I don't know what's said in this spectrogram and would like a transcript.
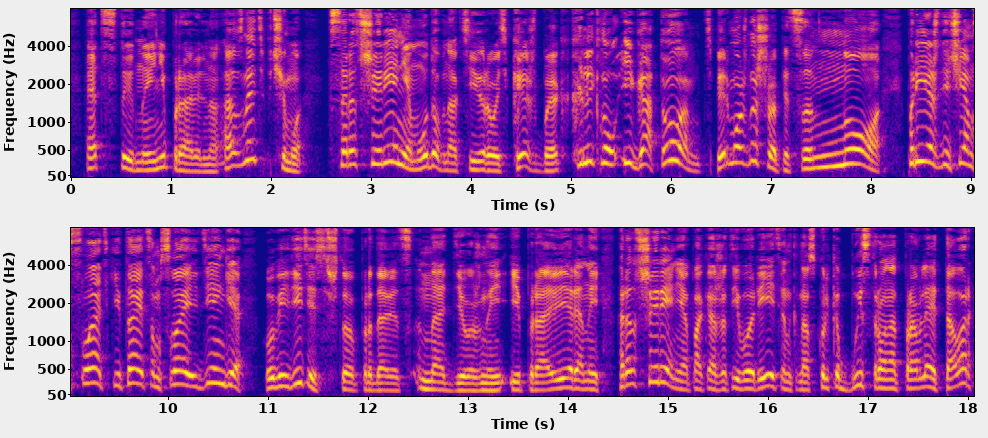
– это стыдно и неправильно. А знаете почему? Почему? С расширением удобно активировать кэшбэк. Кликнул и готово. Теперь можно шопиться. Но прежде чем слать китайцам свои деньги, убедитесь, что продавец надежный и проверенный. Расширение покажет его рейтинг, насколько быстро он отправляет товар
